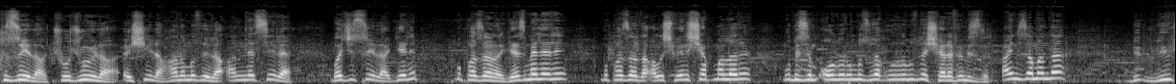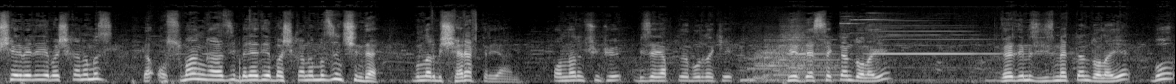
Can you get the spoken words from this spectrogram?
kızıyla, çocuğuyla, eşiyle, hanımızıyla, annesiyle, bacısıyla gelip bu pazarda gezmeleri, bu pazarda alışveriş yapmaları bu bizim onurumuz ve gururumuz ve şerefimizdir. Aynı zamanda Bü- Büyükşehir Belediye Başkanımız ve Osman Gazi Belediye Başkanımızın içinde bunlar bir şereftir yani. Onların çünkü bize yaptığı buradaki bir destekten dolayı verdiğimiz hizmetten dolayı bu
